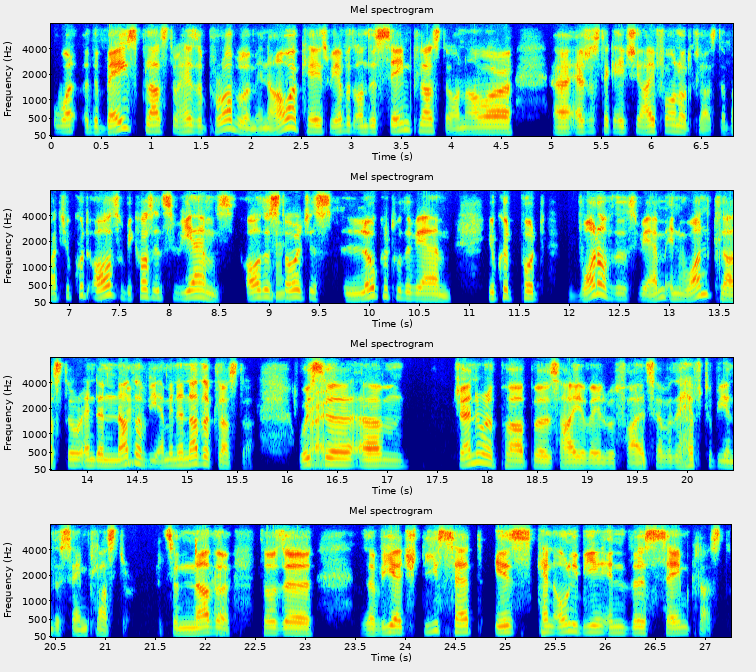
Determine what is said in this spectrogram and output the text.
what the base cluster has a problem, in our case, we have it on the same cluster on our uh, Azure Stack HCI four node cluster. But you could also, because it's VMs, all the Mm. storage is local to the VM. You could put one of those VM in one cluster and another VM in another cluster. With Right. the um, general purpose high available file server, they have to be in the same cluster. It's another. So the the VHD set is can only be in the same cluster.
